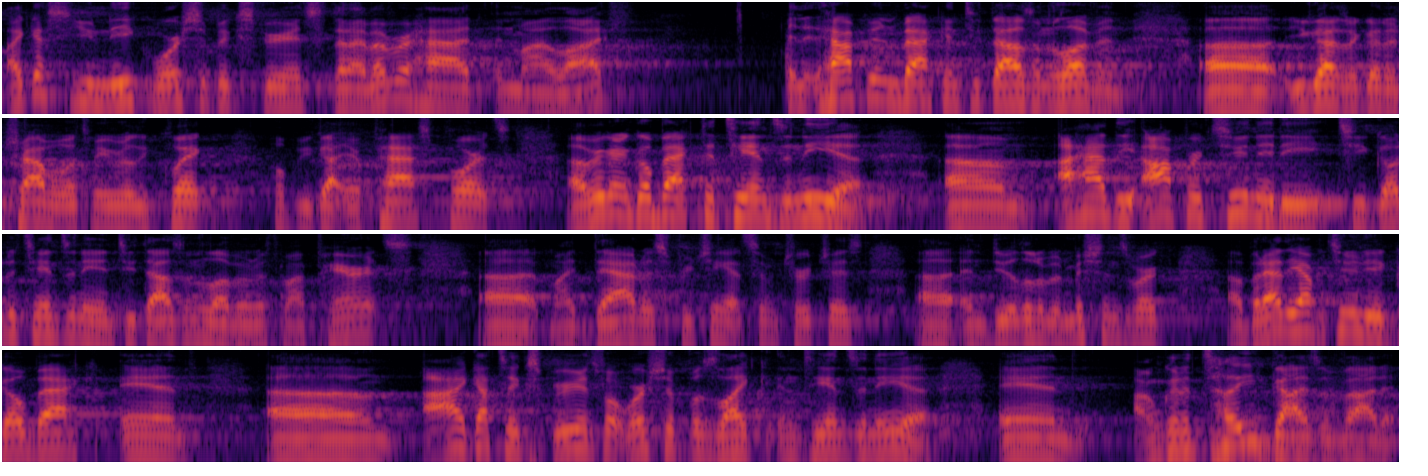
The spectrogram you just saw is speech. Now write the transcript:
I guess, unique worship experience that I've ever had in my life. And it happened back in 2011. Uh, you guys are going to travel with me really quick. Hope you got your passports. Uh, we're going to go back to Tanzania. Um, I had the opportunity to go to Tanzania in 2011 with my parents. Uh, my dad was preaching at some churches uh, and do a little bit of missions work. Uh, but I had the opportunity to go back and um, I got to experience what worship was like in Tanzania. And I'm going to tell you guys about it.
